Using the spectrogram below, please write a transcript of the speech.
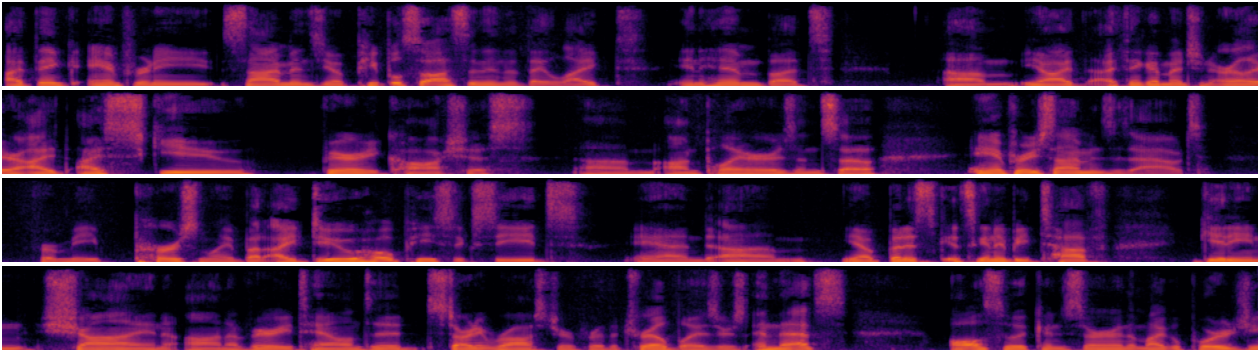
I think Anfernee Simons, you know, people saw something that they liked in him, but um, you know, I, I think I mentioned earlier, I, I skew very cautious um, on players, and so Anfernee Simons is out for me personally, but I do hope he succeeds, and um, you know, but it's it's going to be tough getting shine on a very talented starting roster for the Trailblazers, and that's also a concern that Michael Porter Jr.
